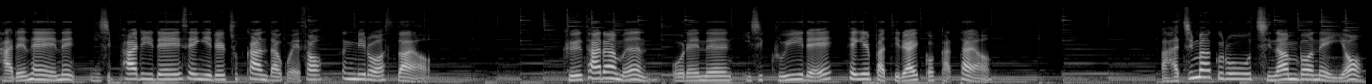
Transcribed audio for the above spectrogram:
다른 해에는 28일에 생일을 축하한다고 해서 흥미로웠어요. 그 사람은 올해는 29일에 생일 파티를 할 것 같아요. 마지막으로 지난번에 이어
